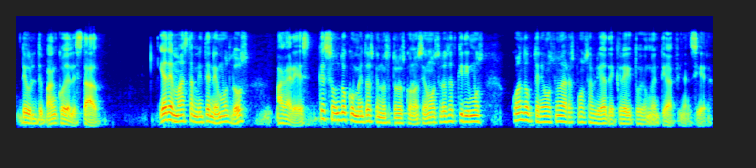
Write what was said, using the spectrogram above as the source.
del Banco del Estado. Y además también tenemos los pagarés, que son documentos que nosotros conocemos y los adquirimos cuando obtenemos una responsabilidad de crédito de una entidad financiera.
